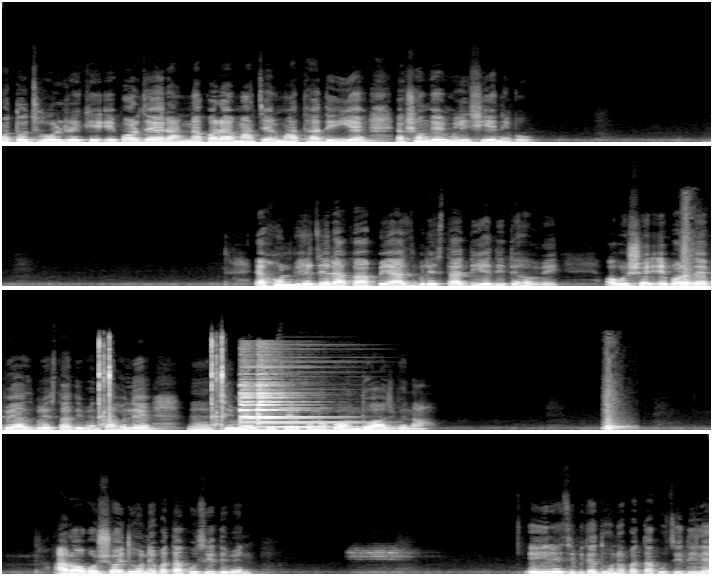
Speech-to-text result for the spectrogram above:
মতো ঝোল রেখে এ পর্যায়ে রান্না করা মাছের মাথা দিয়ে একসঙ্গে মিশিয়ে নিব। এখন ভেজে রাখা পেঁয়াজ ব্রেস্তা দিয়ে দিতে হবে। অবশ্যই এ পর্যায়ে পেঁয়াজ ব্রেস্তা দিবেন, তাহলে ছিমের বিচির কোনো গন্ধ আসবে না। আর অবশ্যই ধনে পাতা কুচি দিবেন। এই রেসিপিতে ধনে পাতা কুচি দিলে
